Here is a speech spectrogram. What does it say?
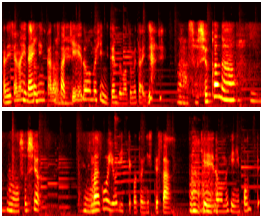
あれじゃない？来年からさ、ね。敬老の日に全部まとめたいじゃまあそうしようかな。ん。もうそうしよう、もう孫よりってことにしてさうんうん。敬老の日にポンって、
